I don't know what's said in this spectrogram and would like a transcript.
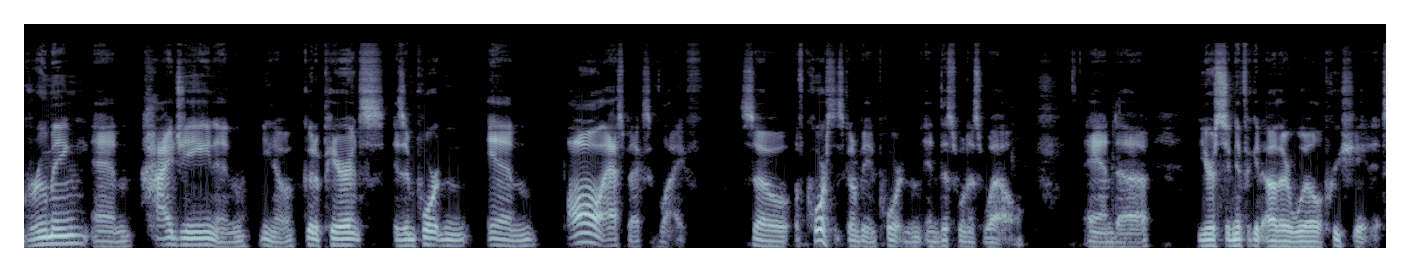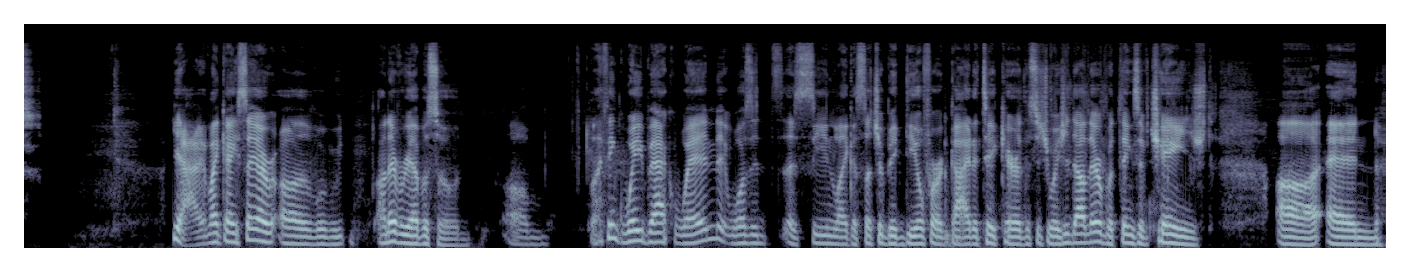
grooming and hygiene, and you know, good appearance is important in all aspects of life. So, of course, it's going to be important in this one as well. And uh, your significant other will appreciate it. Yeah, like I say uh, when we, on every episode, um, I think way back when it wasn't uh, seen like a, such a big deal for a guy to take care of the situation down there, but things have changed. Uh, and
